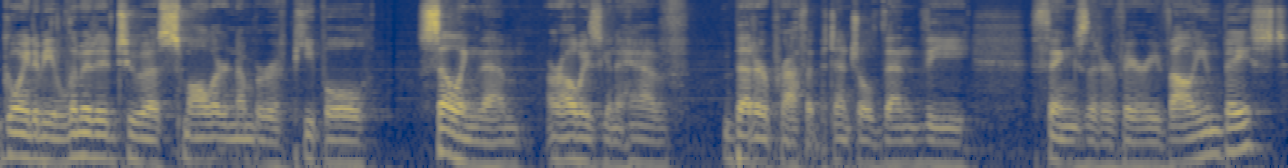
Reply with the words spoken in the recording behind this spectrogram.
going to be limited to a smaller number of people selling them are always going to have better profit potential than the things that are very volume based.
